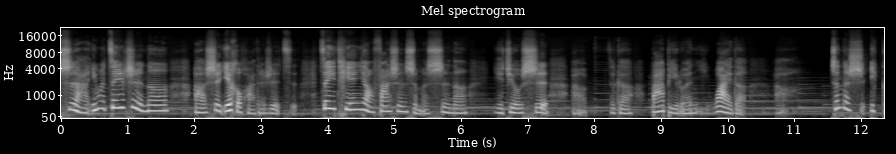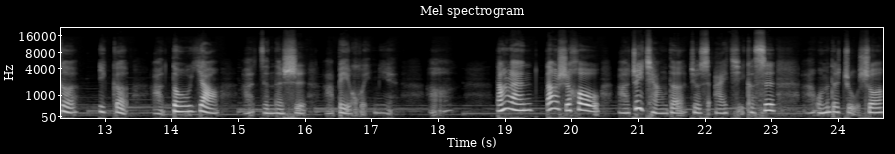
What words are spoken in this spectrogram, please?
是啊，因为这一日呢。啊，是耶和华的日子。这一天要发生什么事呢？也就是啊，这个巴比伦以外的啊，真的是一个一个啊，都要啊，真的是啊，被毁灭啊。当然，到时候啊，最强的就是埃及。可是啊，我们的主说：“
